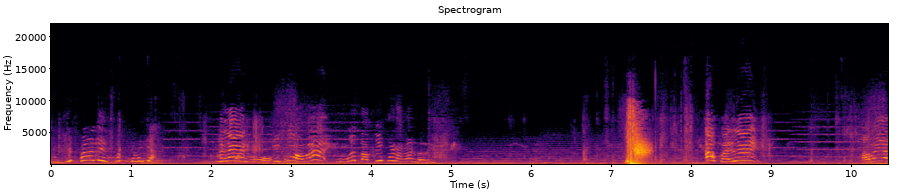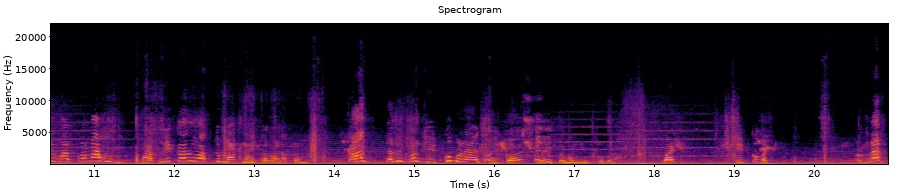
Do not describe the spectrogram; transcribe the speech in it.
ઊભી મત પણ નહીં નહીં કરું આપ તો માફ નહીં કરવાના તમે કાલ તમે મને જીટકો બનાવ્યો તો એક હવે તમે જીટકો બનાવો બસ જીટકો બસ અજરક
